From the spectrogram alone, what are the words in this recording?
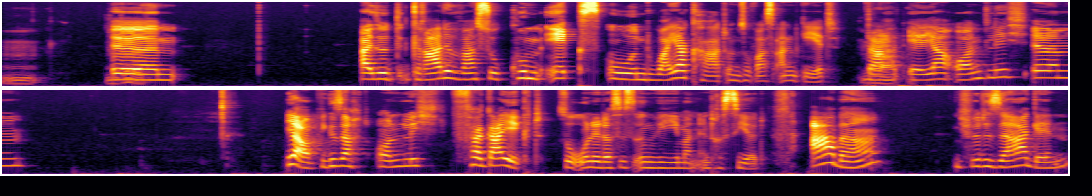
Hm. Ähm, also gerade was so Cum-Ex und Wirecard und sowas angeht, da Ja. hat er ja ordentlich, ähm, ja, wie gesagt, ordentlich vergeigt, so ohne dass es irgendwie jemanden interessiert. Aber ich würde sagen,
